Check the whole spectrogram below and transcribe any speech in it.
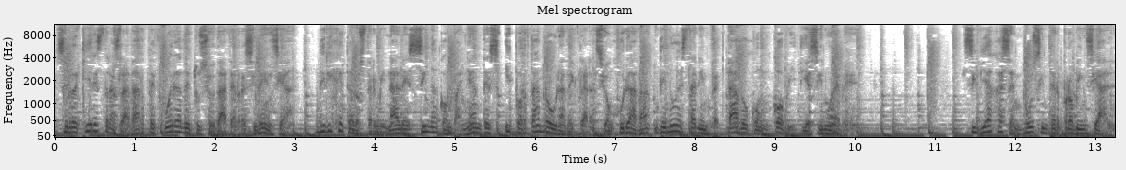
Si requieres trasladarte fuera de tu ciudad de residencia, dirígete a los terminales sin acompañantes y portando una declaración jurada de no estar infectado con COVID-19. Si viajas en bus interprovincial,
